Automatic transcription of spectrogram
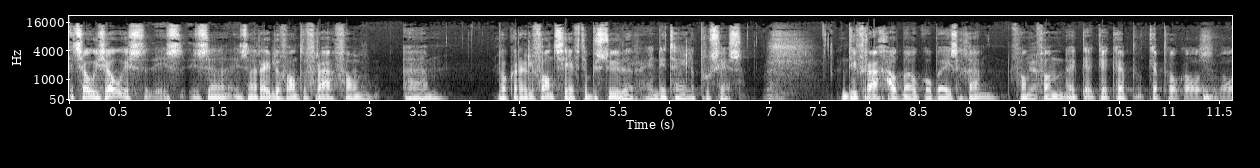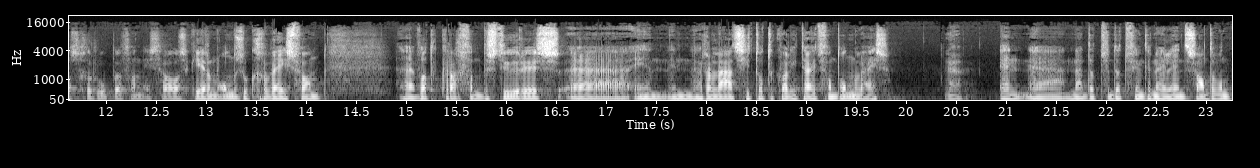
sowieso is, is, is, een, is een relevante vraag van... ehm, welke relevantie heeft de bestuurder in dit hele proces? Ja. Die vraag houdt me ook wel bezig. Hè? Van, Ja. van, ik, ik, ik, heb, ik heb ook al eens, wel eens geroepen: van, is er al eens een keer een onderzoek geweest van eh, wat de kracht van het bestuur is eh, in, in relatie tot de kwaliteit van het onderwijs? Ja. En eh, nou, dat, dat vind ik een hele interessante, want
